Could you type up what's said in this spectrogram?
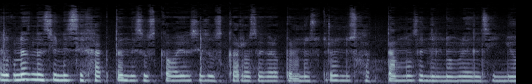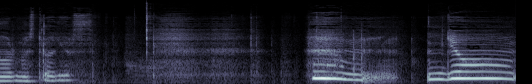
Algunas naciones se jactan de sus caballos y sus carros de guerra, pero nosotros nos jactamos en el nombre del Señor nuestro Dios. Yo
